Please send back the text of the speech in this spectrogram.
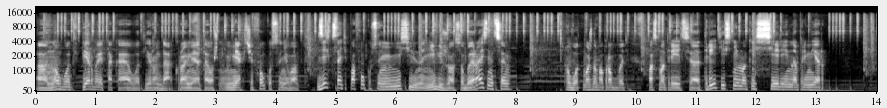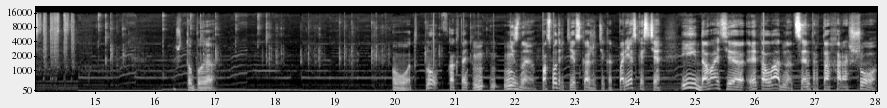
А, Но вот в первой такая вот ерунда, кроме того, что мягче фокус у него. Здесь, кстати, по фокусу не сильно не вижу особой разницы. Вот, можно попробовать посмотреть э, третий снимок из серии, например. Чтобы... Вот. Ну, как-то, не знаю. Посмотрите и скажете, как по резкости. И давайте, это ладно, центр-то хорошо.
